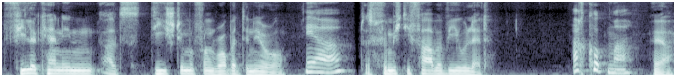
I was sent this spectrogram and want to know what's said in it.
Viele kennen ihn als die Stimme von Robert De Niro. Ja. Das ist für mich die Farbe Violett. Ach, guck mal. Ja.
